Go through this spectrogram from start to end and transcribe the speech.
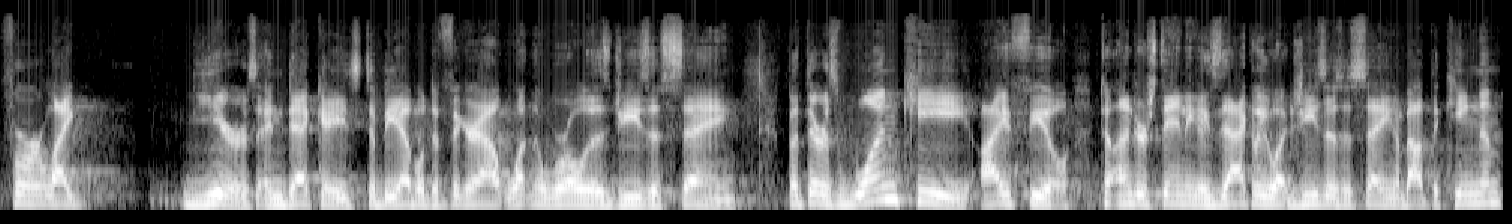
for like years and decades to be able to figure out what in the world is Jesus saying. But there's one key, I feel, to understanding exactly what Jesus is saying about the kingdom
